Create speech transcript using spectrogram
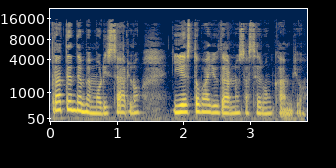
traten de memorizarlo y esto va a ayudarnos a hacer un cambio.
